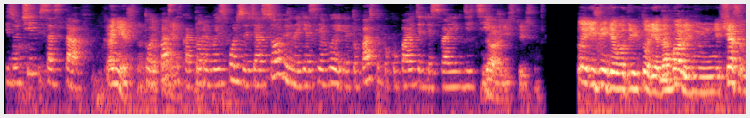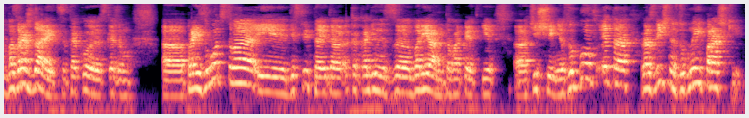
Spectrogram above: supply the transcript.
изучить состав Конечно. той да, пасты, конечно. которую вы используете, особенно если вы эту пасту покупаете для своих детей. Да, естественно. Ну, извините, вот, Виктория, я добавлю, сейчас возрождается такое, скажем, э, производство, и действительно это как один из э, вариантов, опять-таки, очищения зубов, это различные зубные порошки.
